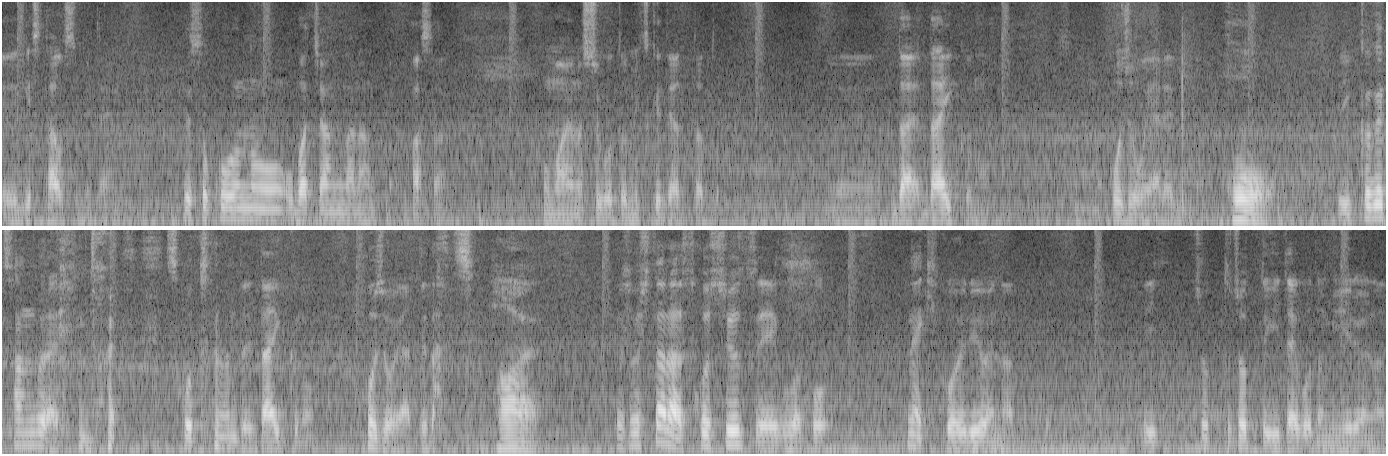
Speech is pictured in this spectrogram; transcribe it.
えーゲストハウスみたいな。でそこのおばちゃんがなんか朝お前の仕事を見つけてやったと、えー大大工のその補助をやれみたいな。ほで1か月半ぐらい スコットランドで大工の補助をやってたんですよ。うはい。でそしたら少しずつ英語がこう、ね、聞こえるようになってでちょっとちょっと言いたいことも言えるようになっ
